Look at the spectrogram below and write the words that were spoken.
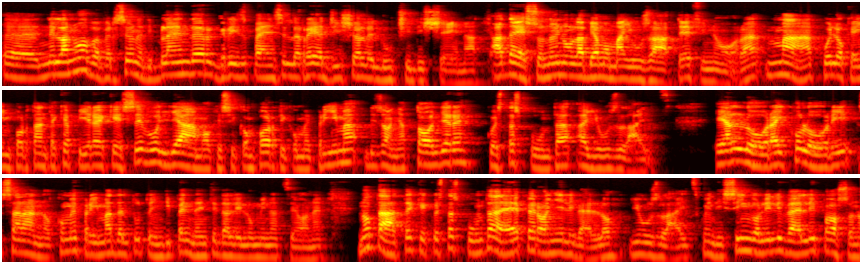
Eh, nella nuova versione di Blender Grease Pencil reagisce alle luci di scena. Adesso noi non le abbiamo mai usate finora, ma quello che è importante capire è che se vogliamo che si comporti come prima, bisogna togliere questa spunta a Use Lights e allora i colori saranno come prima del tutto indipendenti dall'illuminazione. Notate che questa spunta è per ogni livello, use lights, quindi i singoli livelli possono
